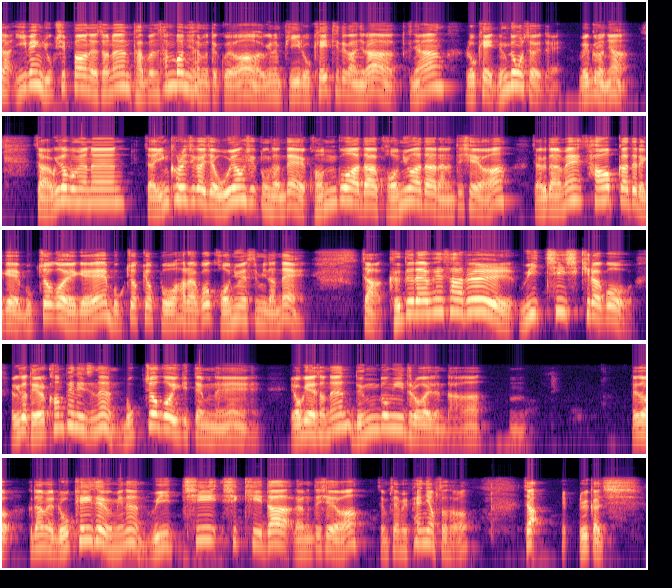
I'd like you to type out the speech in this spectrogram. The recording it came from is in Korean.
자, 260번에서는 답은 3번이 잘못됐고요. 여기는 be located가 아니라 그냥 locate, 능동을 써야 돼. 왜 그러냐? 자, 여기서 보면은 자, encourage가 이제 오형식 동사인데 권고하다, 권유하다라는 뜻이에요. 자, 그 다음에 사업가들에게 목적어에게 목적격 보호하라고 권유했습니다인데 자, 그들의 회사를 위치시키라고 여기서 their companies는 목적어이기 때문에 여기에서는 능동이 들어가야 된다. 음. 그래서 그 다음에 locate의 의미는 위치시키다 라는 뜻이에요. 지금 쌤이 펜이 없어서. 자, 여기까지.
